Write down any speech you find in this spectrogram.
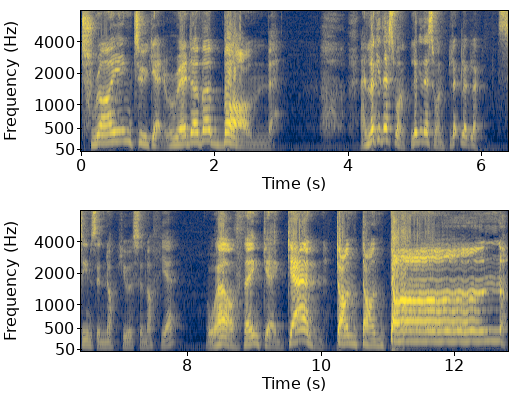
trying to get rid of a bomb. And look at this one. Look at this one. Look, look, look. Seems innocuous enough, yeah? Well, think again. Dun dun dun.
